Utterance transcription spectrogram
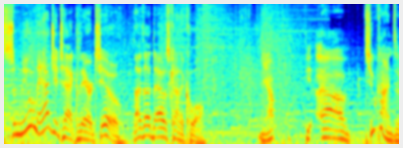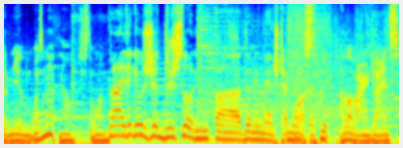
Some new Magitech there too. I thought that was kind of cool. Yep. Uh, two kinds of new, wasn't it? No, just the one. No, I think it was just, just the uh, the new Magitech Walker. Sweet. I love Iron Giants.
